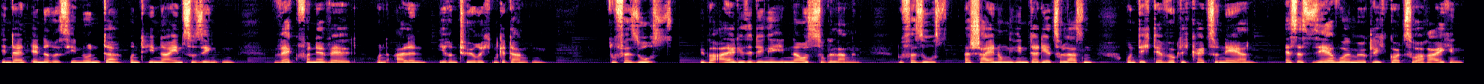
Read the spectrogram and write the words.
in dein Inneres hinunter und hinein zu sinken, weg von der Welt und allen ihren törichten Gedanken. Du versuchst über all diese Dinge hinaus zu gelangen. Du versuchst, Erscheinungen hinter dir zu lassen und dich der Wirklichkeit zu nähern. Es ist sehr wohl möglich, Gott zu erreichen.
